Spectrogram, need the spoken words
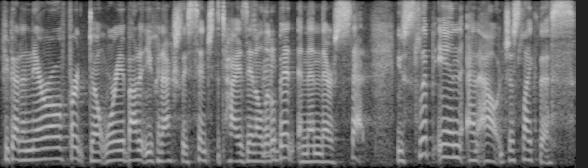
If you've got a narrower foot, don't worry about it. You can actually cinch the ties in a little bit, and then they're set. You slip in and out just like this.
